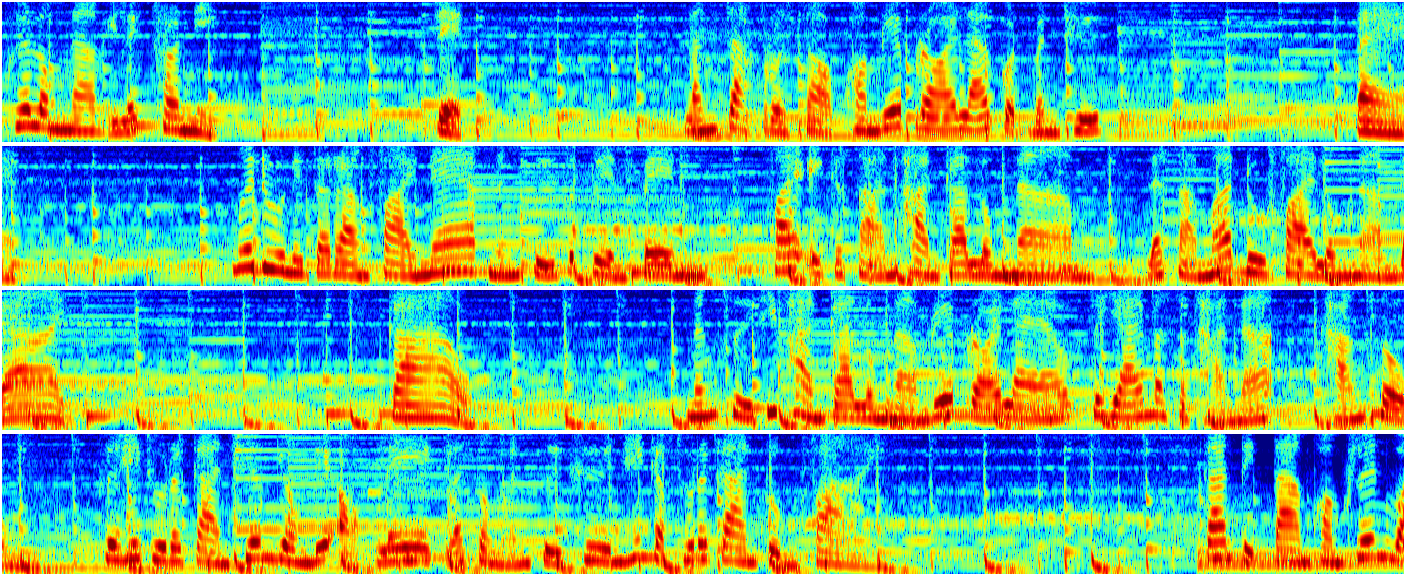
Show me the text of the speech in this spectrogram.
เพื่อลงนามอิเล็กทรอนิกส์ 7. หลังจากตรวจสอบความเรียบร้อยแล้วกดบันทึก 8. เมื่อดูในตารางไฟล์แนบหนังสือจะเปลี่ยนเป็น ไฟล์เอกสารผ่านการลงนาม และสามารถดูไฟล์ลงนามได้ 9. หนังสือที่ผ่านการลงนามเรียบร้อยแล้ว จะย้ายมาสถานะค้างส่ง เพื่อให้ธุรการเชื่อมโยงได้ออกเลข และส่งหนังสือคืนให้กับธุรการกลุ่มฝ่าย การติดตามความเคลื่อนไหว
